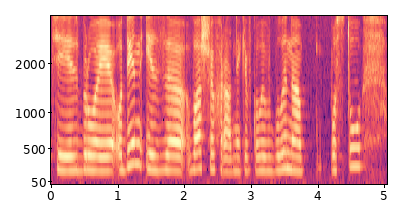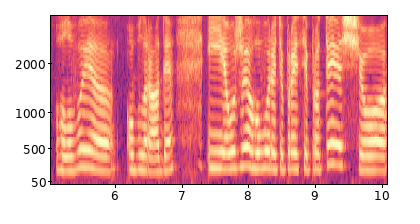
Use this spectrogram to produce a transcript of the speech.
цієї зброї один із ваших радників, коли ви були на посту голови е, облради. І вже говорять у пресі про те, що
